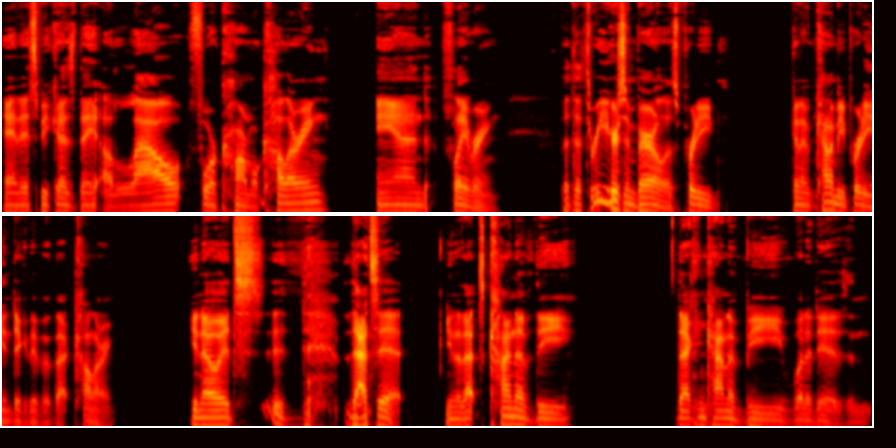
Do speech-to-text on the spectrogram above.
And it's because they allow for caramel coloring and flavoring. But the three years in barrel is pretty going to kind of be pretty indicative of that coloring. You know, it's it, that's it. You know, that's kind of the that can kind of be what it is. And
